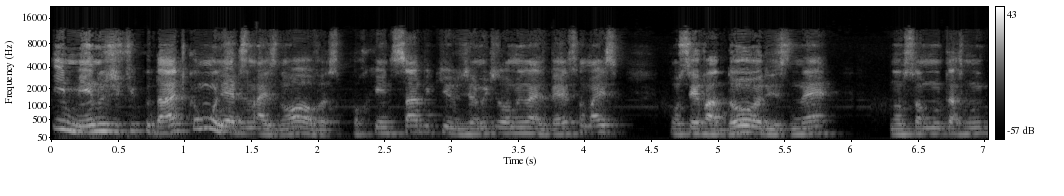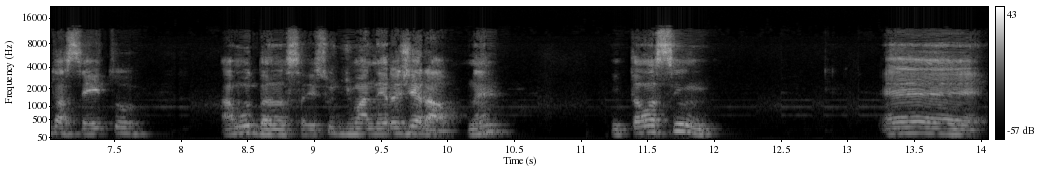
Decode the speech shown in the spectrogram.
e menos dificuldade com mulheres mais novas, porque a gente sabe que geralmente os homens mais velhos são mais conservadores, né? Não são muito, muito aceitos a mudança, isso de maneira geral, né? Então, assim, é,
